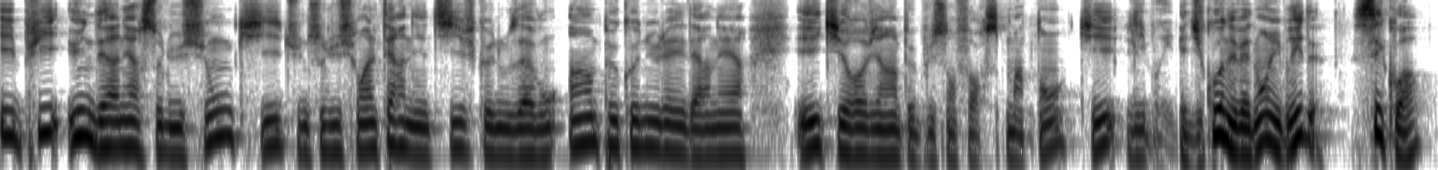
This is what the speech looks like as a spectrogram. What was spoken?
Et puis une dernière solution qui est une solution alternative que nous avons un peu connue l'année dernière et qui revient un peu plus en force maintenant, qui est l'hybride. Et du coup, un événement hybride, c'est quoi?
